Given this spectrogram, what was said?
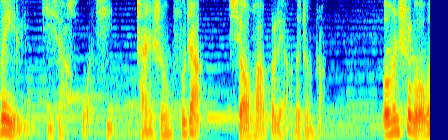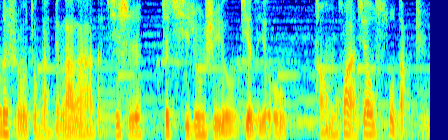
胃里积下火气，产生腹胀、消化不良的症状。我们吃萝卜的时候总感觉辣辣的，其实这其中是有芥子油、糖化酵素导致的，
